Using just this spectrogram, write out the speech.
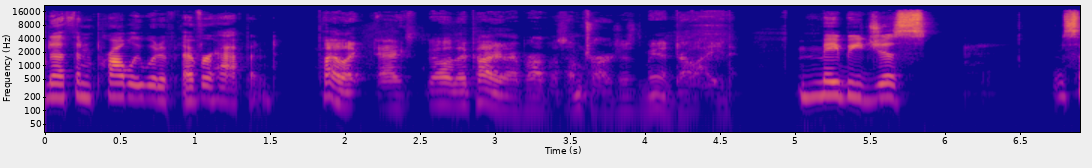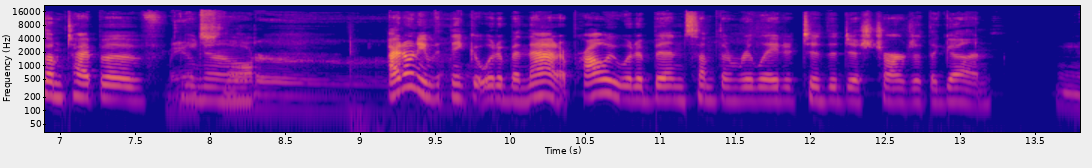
nothing probably would have ever happened. probably like, oh, they probably got probably some charges. The man died. Maybe just some type of you know Manslaughter. I don't even think it would have been that. It probably would have been something related to the discharge of the gun. Hmm.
